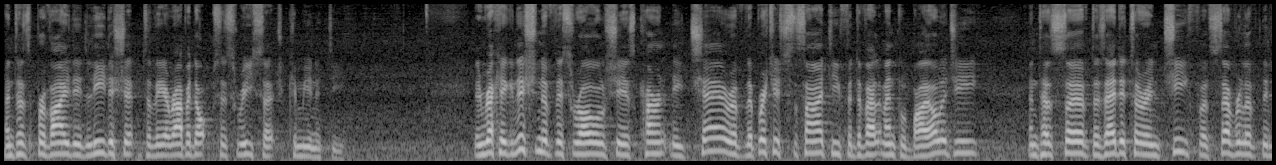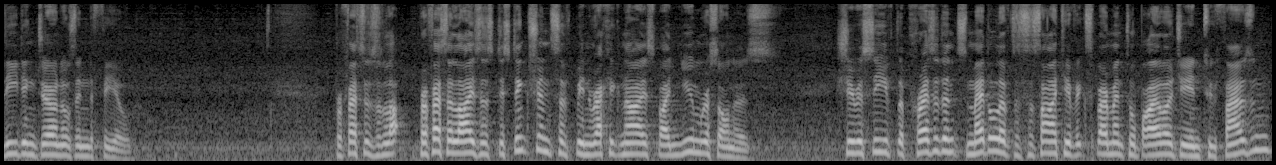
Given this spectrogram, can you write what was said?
and has provided leadership to the Arabidopsis research community. In recognition of this role, she is currently chair of the British Society for Developmental Biology and has served as editor-in-chief of several of the leading journals in the field. Professor Leyser's distinctions have been recognized by numerous honors, she received the President's Medal of the Society of Experimental Biology in 2000,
